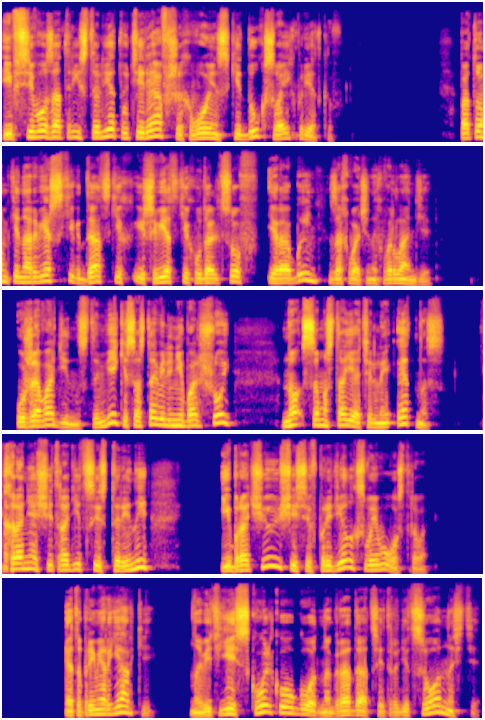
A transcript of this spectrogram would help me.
и всего за 300 лет утерявших воинский дух своих предков. Потомки норвежских, датских и шведских удальцов и рабынь, захваченных в Ирландии, уже в XI веке составили небольшой, но самостоятельный этнос, хранящий традиции старины и брачующийся в пределах своего острова. Это пример яркий, но ведь есть сколько угодно градаций традиционности,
